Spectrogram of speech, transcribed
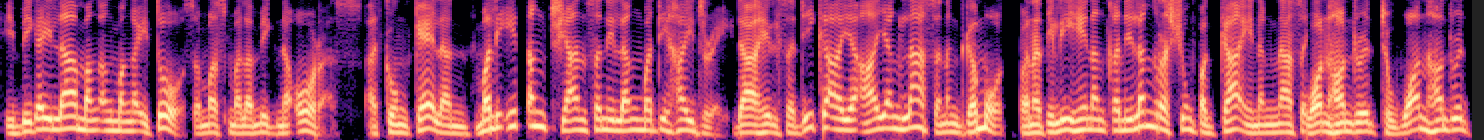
ibigay lamang ang mga ito sa mas malamig na oras. At kung kailan, maliit ang tsansa nilang ma-dehydrate dahil sa di kaaya-ayang lasa ng gamot, panatilihin ang kanilang rasyong pagkain ng nasa 100 to 112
